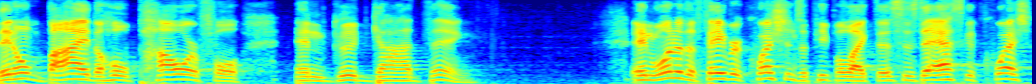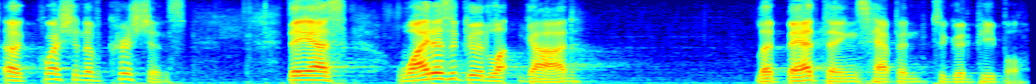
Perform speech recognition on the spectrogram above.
They don't buy the whole powerful and good God thing. And one of the favorite questions of people like this is to ask a, a question of Christians. They ask, why does a good God let bad things happen to good people?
